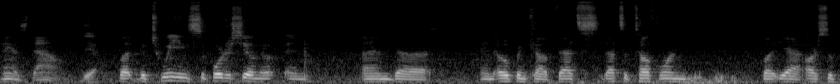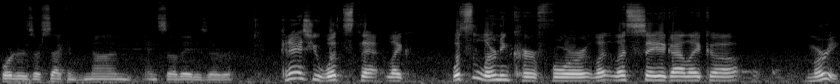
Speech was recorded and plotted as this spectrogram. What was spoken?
hands down. Yeah. But between supporter shield and and and, uh, and Open Cup, that's that's a tough one. But yeah, our supporters are second to none, and so they deserve it. Can I ask you what's that like? What's the learning curve for let, let's say a guy like uh, Murillo?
